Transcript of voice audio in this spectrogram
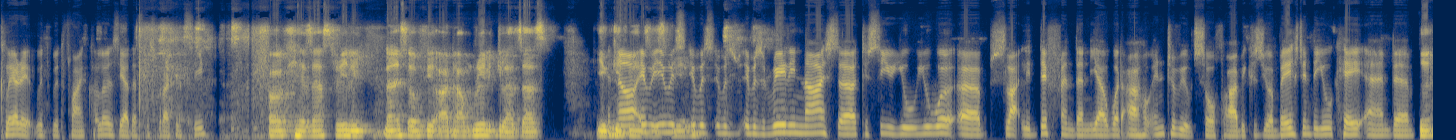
clear it with with flying colors. Yeah that's just what i can see. Okay that's really nice of you and i'm really glad that's you no it, it was it was it was it was really nice uh, to see you you you were uh, slightly different than yeah what i have interviewed so far because you are based in the uk and uh, yeah.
